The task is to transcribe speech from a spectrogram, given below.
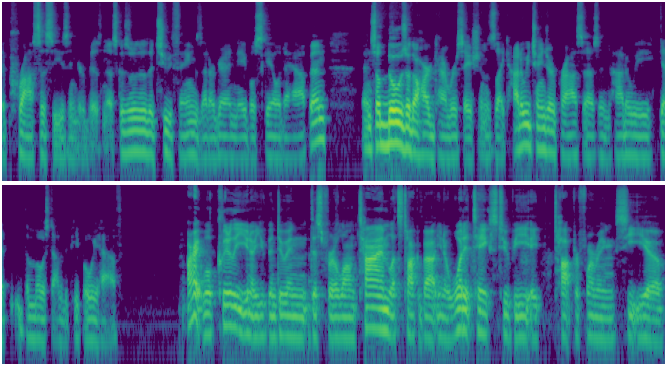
the processes in your business, because those are the two things that are going to enable scale to happen. And so those are the hard conversations like how do we change our process and how do we get the most out of the people we have? All right, well clearly, you know, you've been doing this for a long time. Let's talk about, you know, what it takes to be a top performing CEO.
